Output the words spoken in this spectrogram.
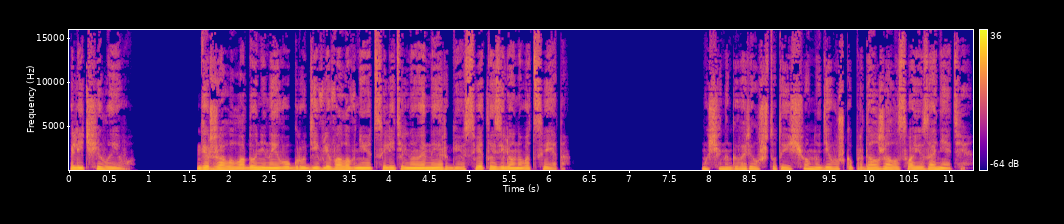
лечила его. Держала ладони на его груди, вливала в нее целительную энергию светло-зеленого цвета. Мужчина говорил что-то еще, но девушка продолжала свое занятие,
